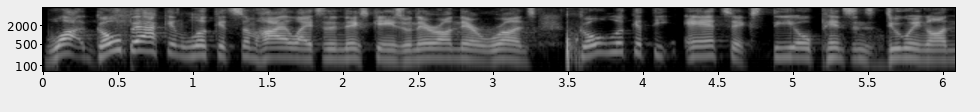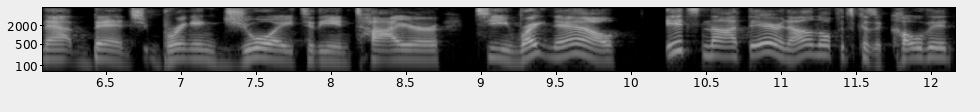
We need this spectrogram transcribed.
What go back and look at some highlights of the Knicks games when they're on their runs. Go look at the antics Theo Pinson's doing on that bench, bringing joy to the entire team. Right now, it's not there. And I don't know if it's because of COVID.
